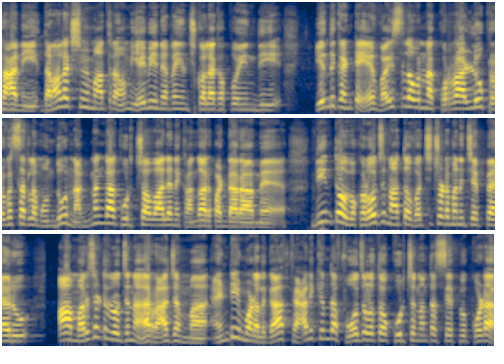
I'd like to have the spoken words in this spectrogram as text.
కానీ ధనలక్ష్మి మాత్రం ఏమీ నిర్ణయించుకోలేకపోయింది. ఎందుకంటే వయసులో ఉన్న కుర్రాళ్ళు ప్రొఫెసర్ల ముందు నగ్నంగా కూర్చోవాలని కంగారు పడ్డారు ఆమె. దీంతో ఒకరోజు నాతో వచ్చి చూడమని చెప్పారు. ఆ మరుసటి రోజున రాజమ్మ ఎన్టీ మోడల్గా ఫ్యాన్ కింద ఫోజులతో కూర్చున్నంతసేపు కూడా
